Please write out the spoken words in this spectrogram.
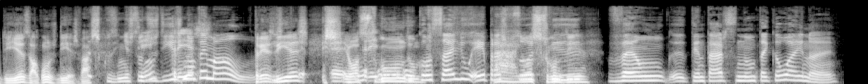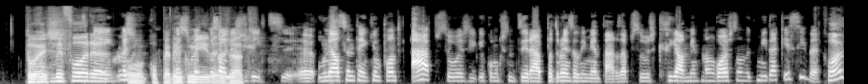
dias, alguns dias, vá. Mas cozinhas todos Sim, os dias três. não tem mal. Três Isto dias, é- eu ao o- segundo. O, conselho é para as Ah, pessoas segundo que dia. vão eh, tentar-se num takeaway, não é? Ou Vão Pois. comer fora. Sim, mas, Ou, ou pedem mas, comida, mas olha, exato. Judite, eh, o Nelson tem aqui um ponto. Há pessoas, e como costumo dizer, há padrões alimentares, há pessoas que realmente não gostam de comida aquecida. Claro.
